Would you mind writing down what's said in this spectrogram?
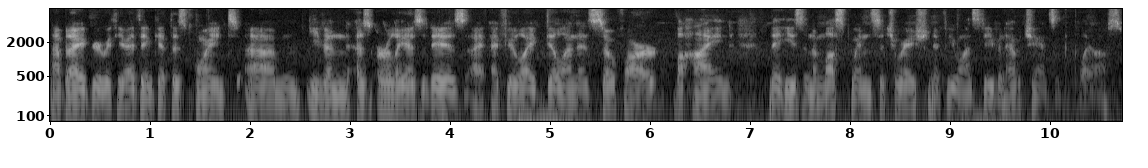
Uh, but I agree with you. I think at this point, um, even as early as it is, I, I, feel like Dillon is so far behind that he's in a must win situation if he wants to even have a chance at the playoffs.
